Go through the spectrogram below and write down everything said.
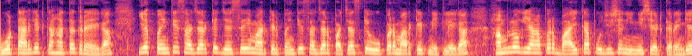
वो टारगेट कहाँ तक रहेगा? ये पैंतीस हज़ार के जैसे ही मार्केट पैंतीस हज़ार पचास के ऊपर मार्केट निकलेगा, हम लोग यहाँ पर बाई का पोजीशन इनिशिएट करेंगे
